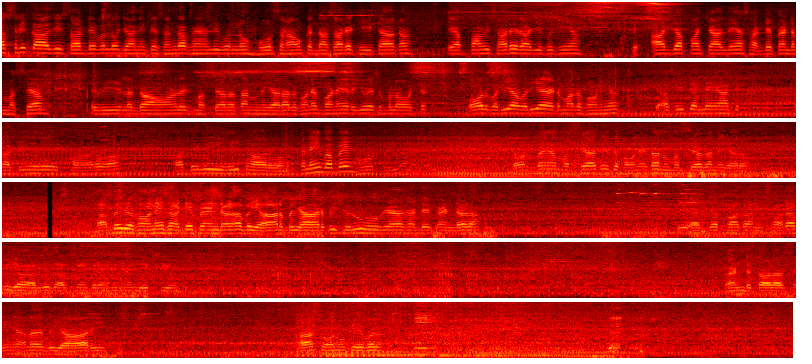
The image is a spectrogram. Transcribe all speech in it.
ਸਤਿ ਸ੍ਰੀ ਅਕਾਲ ਜੀ ਸਾਡੇ ਵੱਲੋਂ ਜਾਨੀ ਕਿ ਸੰਘਾ ਫੈਮਿਲੀ ਵੱਲੋਂ ਹੋਰ ਸੁਣਾਓ ਕਿੱਦਾਂ ਸਾਰੇ ਠੀਕ ਠਾਕ ਆ? ਤੇ ਆਪਾਂ ਵੀ ਸਾਰੇ ਰਾਜੀ ਖੁਸ਼ੀ ਆ। ਤੇ ਅੱਜ ਆਪਾਂ ਚੱਲਦੇ ਆ ਸਾਡੇ ਪਿੰਡ ਮੱਸਿਆ। ਤੇ ਵੀਰ ਲੱਗਾ ਆਉਣ ਦੇ ਮੱਸਿਆ ਦਾ ਤੁਹਾਨੂੰ ਨਜ਼ਾਰਾ ਦਿਖਾਉਣੇ। ਬਣੇ ਰਹੀਓ ਇਸ ਬਲੌਗ 'ਚ। ਬਹੁਤ ਵਧੀਆ ਵਧੀਆ ਆਈਟਮਾਂ ਦਿਖਾਉਣੀਆਂ। ਤੇ ਅਸੀਂ ਚੱਲੇ ਆ ਅੱਜ। ਸਾਡੀ ਇਹ ਥਾਰ ਵਾ। ਸਾਡੇ ਲਈ ਇਹੀ ਥਾਰ ਵਾ। ਕਿ ਨਹੀਂ ਬਾਬੇ? ਹੋਰ ਸਹੀ ਹੈ ਦੌੜਦਾ ਆ ਮੱਸਿਆ ਦੇ ਦਿਖਾਉਣੇ ਤੁਹਾਨੂੰ ਮੱਸਿਆ ਦਾ ਨਜ਼ਾਰਾ। ਬਾਬੇ ਦਿਖਾਉਣੇ ਸਾਡੇ ਪਿੰਡ ਵਾਲਾ ਬਾਜ਼ਾਰ ਬਾਜ਼ਾਰ ਵੀ ਸ਼ੁਰੂ ਹੋ ਗਿਆ ਸਾਡੇ ਪਿੰਡ ਵਾਲਾ। ਤੇ ਅੱਜ ਆਪਾਂ ਤੁਹਾਨੂੰ ਸਾਰਾ ਬਾਜ਼ਾਰ ਦੇ ਦਰਸ਼ਨ ਕਰਾਉਣੇ ਆ, ਦੇਖਿਓ। ਪਿੰਡ ਕਾਲਾ ਸਿੰਘਾਂ ਦਾ ਬਾਜ਼ਾਰ ਹੀ। ਆ ਸੋਨੂ ਕੇਵਲ।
